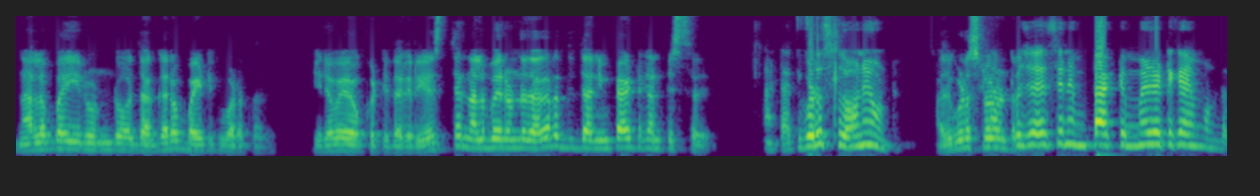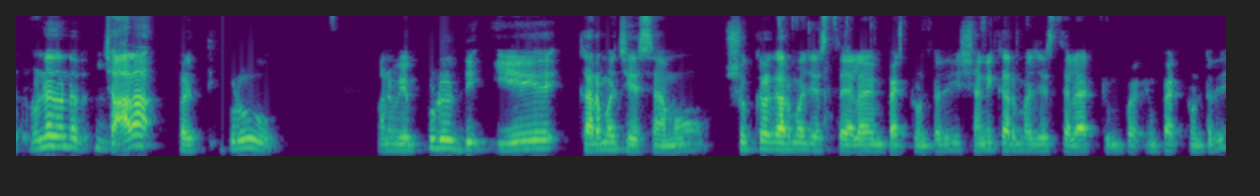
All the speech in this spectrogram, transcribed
నలభై రెండో దగ్గర బయటకు పడుతుంది. ఇరవై ఒకటి దగ్గర వేస్తే నలభై రెండు దగ్గర దాని ఇంపాక్ట్ కనిపిస్తుంది. అంటే అది కూడా స్లోనే ఉంటుంది. అది కూడా స్లో ఉంటుంది. చేసిన ఇంపాక్ట్ ఇమ్మీడియట్గా ఉండదు. ఉండదు ఉండదు. చాలా ప్రతి ఇప్పుడు మనం ఎప్పుడు ఏ కర్మ చేశామో శుక్ర కర్మ చేస్తే ఎలా ఇంపాక్ట్ ఉంటుంది శని కర్మ చేస్తే ఎలా ఇంపాక్ట్ ఉంటుంది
